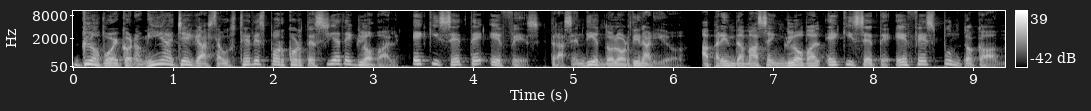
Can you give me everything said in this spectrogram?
Globo Economía llega hasta ustedes por cortesía de Global XETFs, trascendiendo lo ordinario. Aprenda más en globalxetfs.com.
